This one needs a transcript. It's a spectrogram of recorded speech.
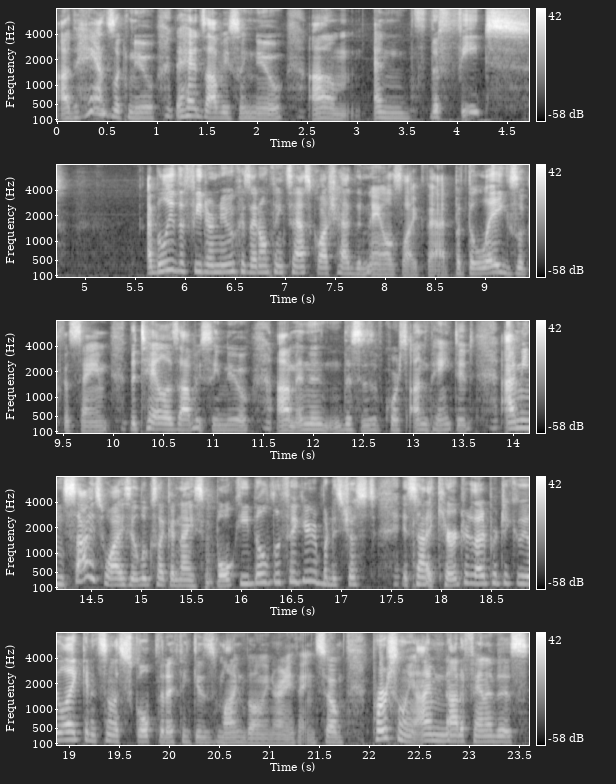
Uh, the hands look new. The head's obviously new. Um, and the feet... I believe the feet are new because I don't think Sasquatch had the nails like that, but the legs look the same. The tail is obviously new, um, and then this is of course unpainted. I mean, size-wise, it looks like a nice bulky Build-A-Figure, but it's just it's not a character that I particularly like, and it's not a sculpt that I think is mind-blowing or anything. So personally, I'm not a fan of this.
